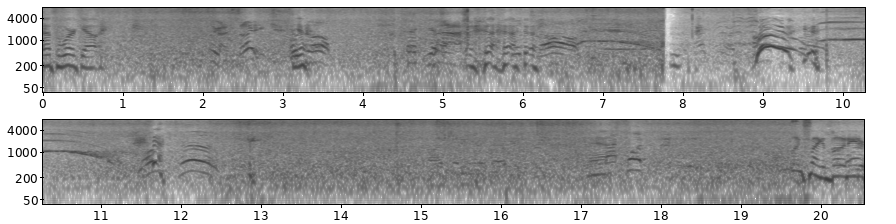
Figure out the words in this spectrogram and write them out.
That's a workout. I got exciting. Good Yeah. job. Heck yeah. Good job. Woo! One, two. Yeah. Back one. Looks like a bone eater.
